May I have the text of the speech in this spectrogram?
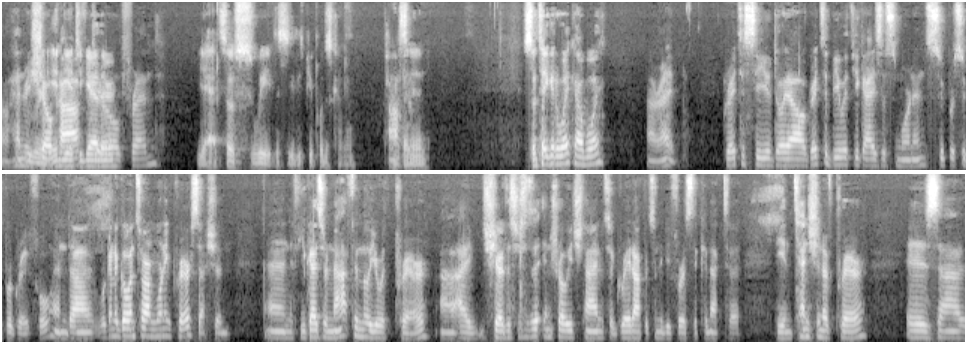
Oh, Henry We were in India together. dear old friend. Yeah, it's so sweet to see these people just kind of popping Awesome. in. So take it away, cowboy. All right. Great to see you, Doyal. Great to be with you guys this morning. Super, super grateful. And uh, we're going to go into our morning prayer session. And if you guys are not familiar with prayer, uh, I share this just as an intro each time. It's a great opportunity for us to connect to the intention of prayer. Is uh,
